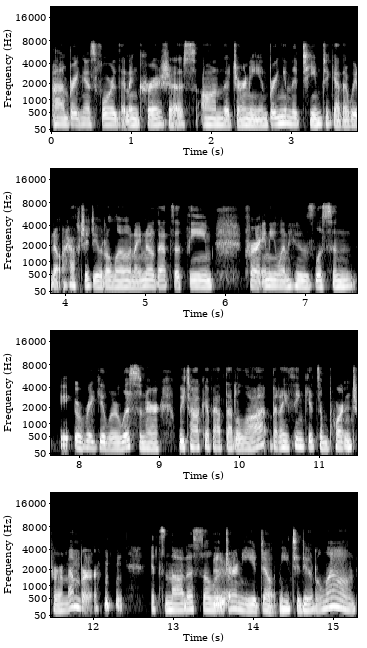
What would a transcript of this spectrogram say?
um, bring us forward, that encourage us on the journey and bringing the team together. We don't have to do it alone. I know that's a theme for anyone who's listen, a regular listener. We talk about that a lot, but I think it's important to remember it's not a solo yeah. journey. You don't need to do it alone.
